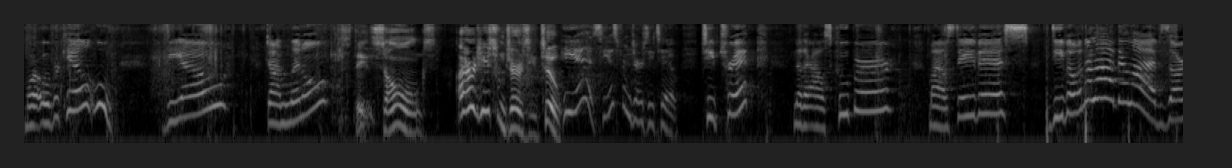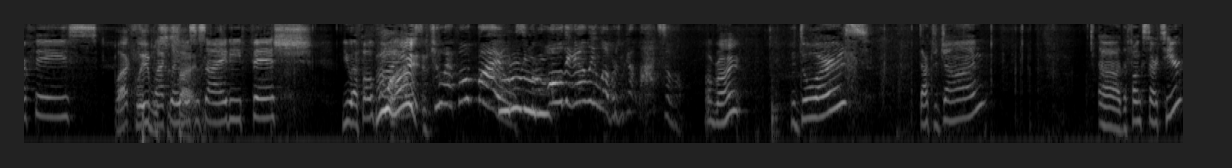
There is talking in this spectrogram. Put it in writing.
More Overkill. Ooh, Dio, John Linnell. State songs. I heard he's from Jersey too. He is. He is from Jersey too. Cheap Trick. Another Alice Cooper. Miles Davis. Devo and their live, their lives. Czarface. Black Label Black Society. Label Society. Fish. UFO Files. What? UFO Files. For all the alien lovers. We got lots of them. All right. The Doors. Dr. John. Uh, the Funk Starts Here.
